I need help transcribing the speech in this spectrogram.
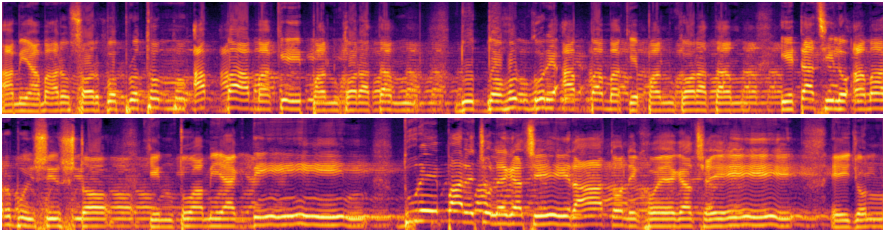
আমি আমার সর্বপ্রথম আব্বা মাকে পান করাতাম। দুধ দহন করে আব্বা মাকে পান করাতাম। এটা ছিল আমার বৈশিষ্ট্য। কিন্তু আমি একদিন দূরে পারে চলে গেছে, রাত অনেক হয়ে গেছে। এই জন্য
